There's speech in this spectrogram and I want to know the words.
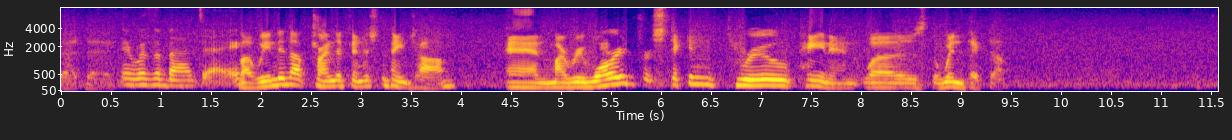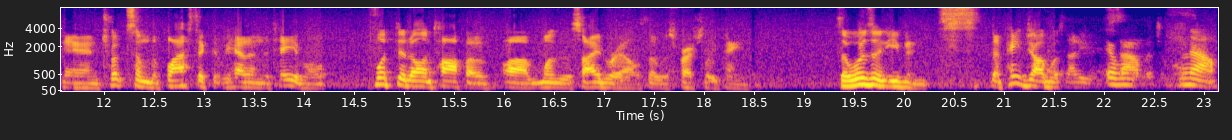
that day. It was a bad day. But we ended up trying to finish the paint job. And my reward for sticking through painting was the wind picked up. And took some of the plastic that we had on the table, flipped it on top of uh, one of the side rails that was freshly painted. So it wasn't even the paint job was not even It salvageable. No,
